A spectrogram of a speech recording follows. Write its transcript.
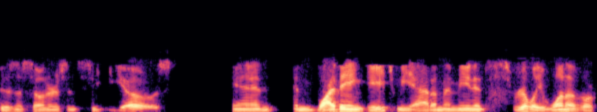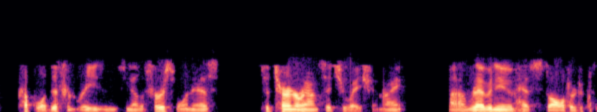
business owners and CEOs, and and why they engage me, Adam. I mean, it's really one of a couple of different reasons. You know, the first one is it's a turnaround situation, right? Uh, revenue has stalled or, dec-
